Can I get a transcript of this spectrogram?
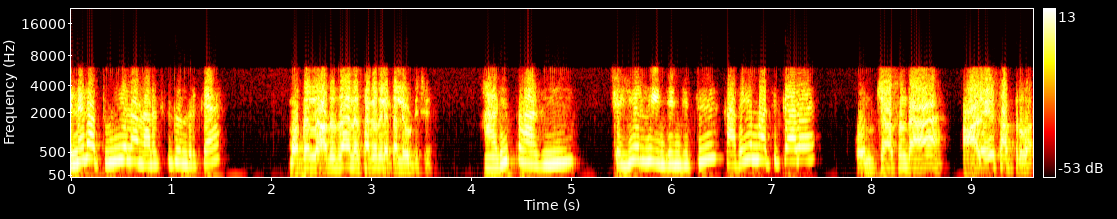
என்னடா துணியெல்லாம் நினைச்சிட்டு வந்திருக்க? முதல்ல அதுதான் என்ன சகதியில தள்ளி விட்டுச்சு. அடிப்பாவி செய்யறதையும் செஞ்சுட்டு கதையை மாத்திட்டாளே. கொஞ்சம் அசந்தா ஆளே சாப்பிட்டுருவா.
